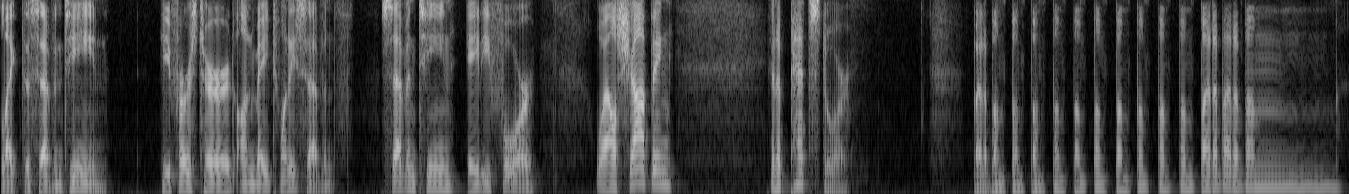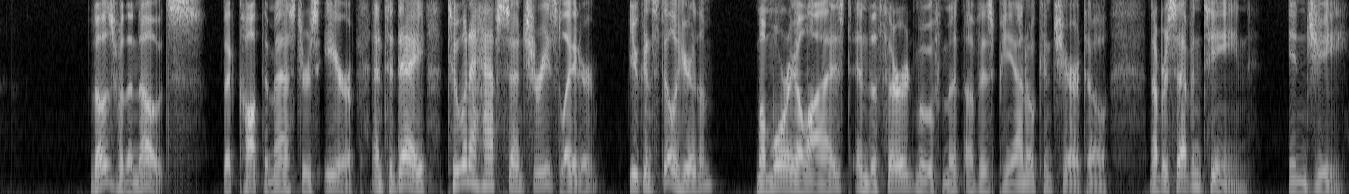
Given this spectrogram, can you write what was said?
like the 17 he first heard on May 27th, 1784, while shopping in a pet store. Those were the notes that caught the master's ear, and today, two and a half centuries later, you can still hear them, memorialized in the third movement of his piano concerto, number 17, in G.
